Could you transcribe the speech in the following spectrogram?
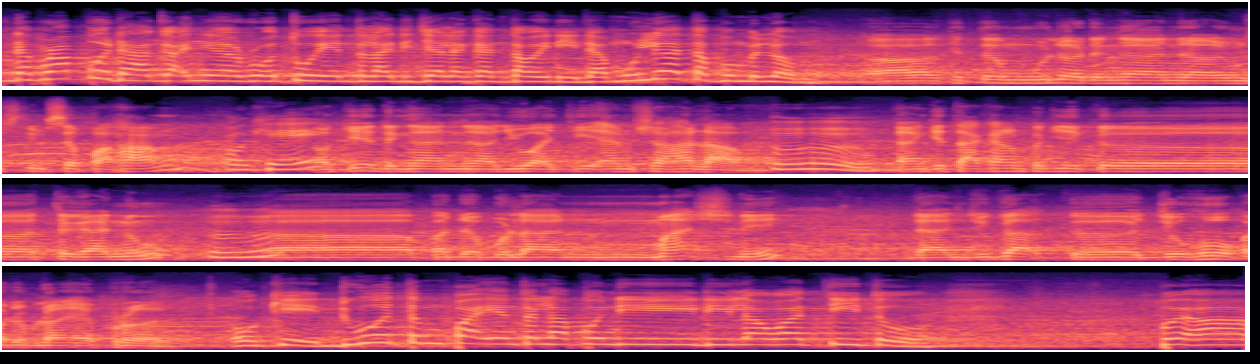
dah berapa dah agaknya road tour yang telah dijalankan tahun ini? Dah mula ataupun belum? Uh, kita mula dengan uh, Muslim Sepahang. Okey. Okey dengan uh, UiTM Shah Alam. Mhm. Dan kita akan pergi ke Terengganu Mhm. uh, pada bulan Mac ni dan juga ke Johor pada bulan April. Okey, dua tempat yang telah pun di, dilawati tu. Pe, uh,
